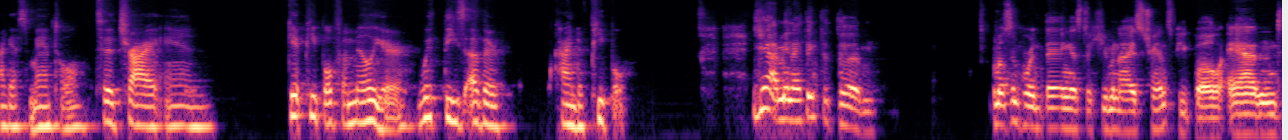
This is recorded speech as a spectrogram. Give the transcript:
I guess, mantle to try and get people familiar with these other kind of people? Yeah, I mean, I think that the most important thing is to humanize trans people and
